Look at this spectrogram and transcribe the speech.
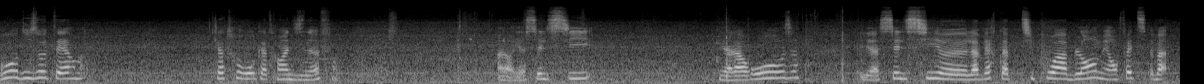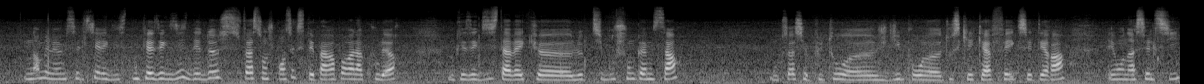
Gourde isotherme, 4,99€. Alors il y a celle-ci, il y a la rose, il y a celle-ci, euh, la verte à petits pois blancs, mais en fait, bah, non, mais même celle-ci, elle existe. Donc elles existent des deux façons. Je pensais que c'était par rapport à la couleur. Donc elles existent avec euh, le petit bouchon comme ça. Donc ça, c'est plutôt, euh, je dis, pour tout ce qui est café, etc. Et on a celle-ci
